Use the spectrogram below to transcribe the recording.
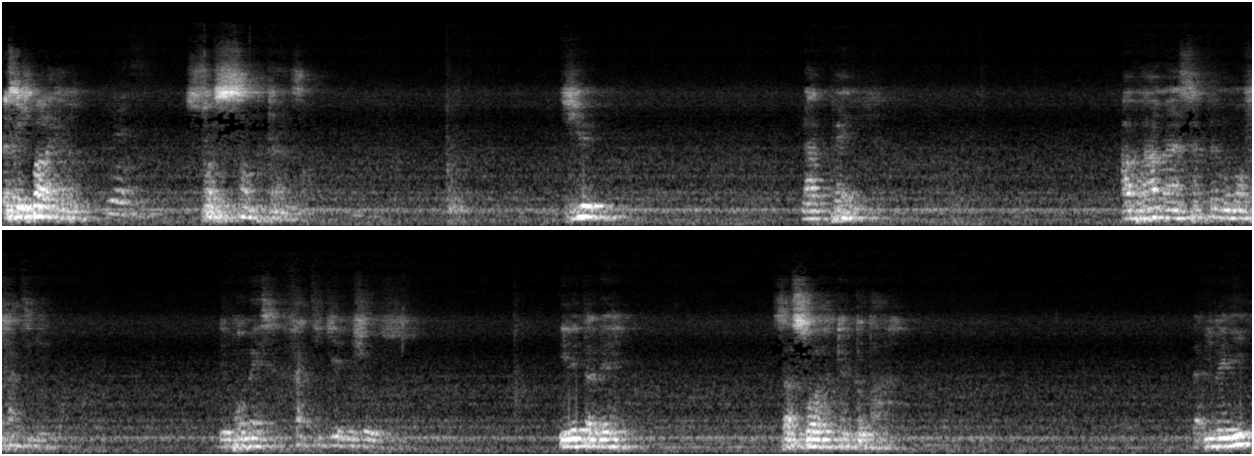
Est-ce que je parle à quelqu'un? 75 ans. Dieu l'appelle. Abraham à un certain moment fatigué des promesses, fatigué des choses. Il est allé s'asseoir quelque part. La Bible dit,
